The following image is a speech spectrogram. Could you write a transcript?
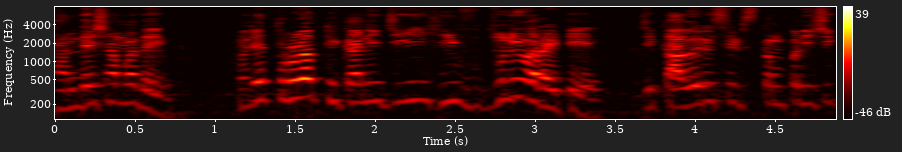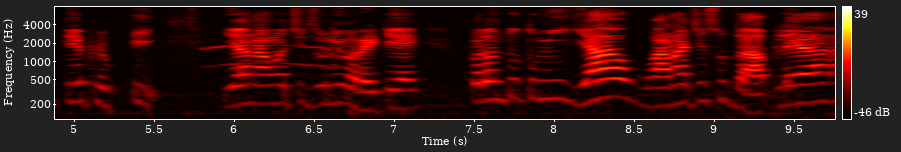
खानदेशामध्ये म्हणजे तुरळक ठिकाणी जी ही जुनी व्हरायटी आहे जी कावेरी सीड्स कंपनीची के फिफ्टी या नावाची जुनी व्हरायटी आहे. परंतु तुम्ही या वाणाची सुद्धा आपल्या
